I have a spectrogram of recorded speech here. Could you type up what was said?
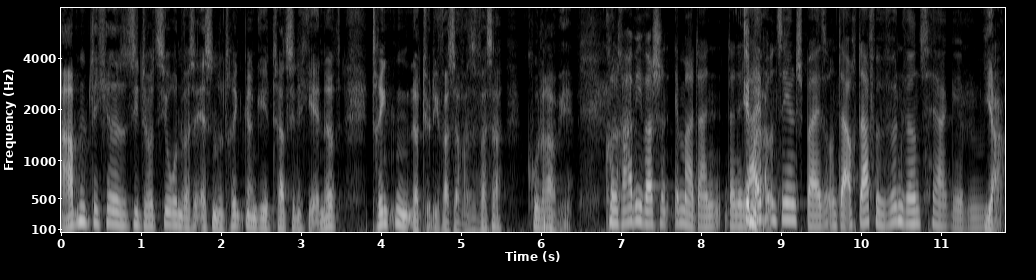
abendliche Situation, was Essen und Trinken angeht, hat sich nicht geändert. Trinken natürlich Wasser, Wasser, Wasser, Kohlrabi. Kohlrabi war schon immer dein, deine Immer. Leib- und Seelenspeise und da, auch dafür würden wir uns hergeben. Ja,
